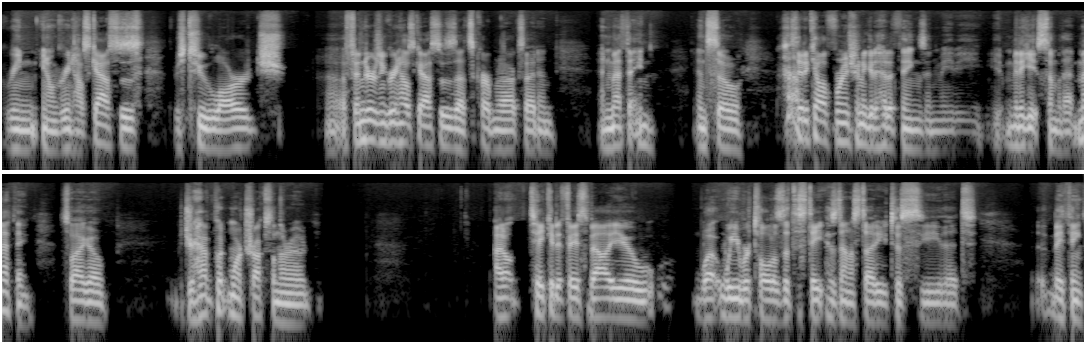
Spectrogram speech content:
green you know greenhouse gases. There's two large uh, offenders in greenhouse gases. That's carbon dioxide and and methane. And so, Huh. state of California is trying to get ahead of things and maybe mitigate some of that methane. So I go, but you have put more trucks on the road. I don't take it at face value. What we were told is that the state has done a study to see that they think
